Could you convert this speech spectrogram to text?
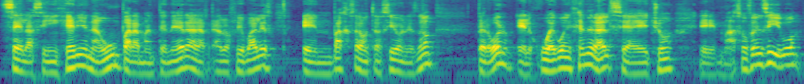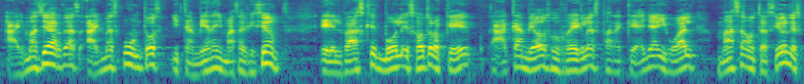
se las ingenian aún para mantener a, los rivales en bajas anotaciones, ¿no? Pero bueno, el juego en general se ha hecho eh, más ofensivo, hay más yardas, hay más puntos y también hay más afición. El básquetbol es otro que ha cambiado sus reglas para que haya igual más anotaciones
